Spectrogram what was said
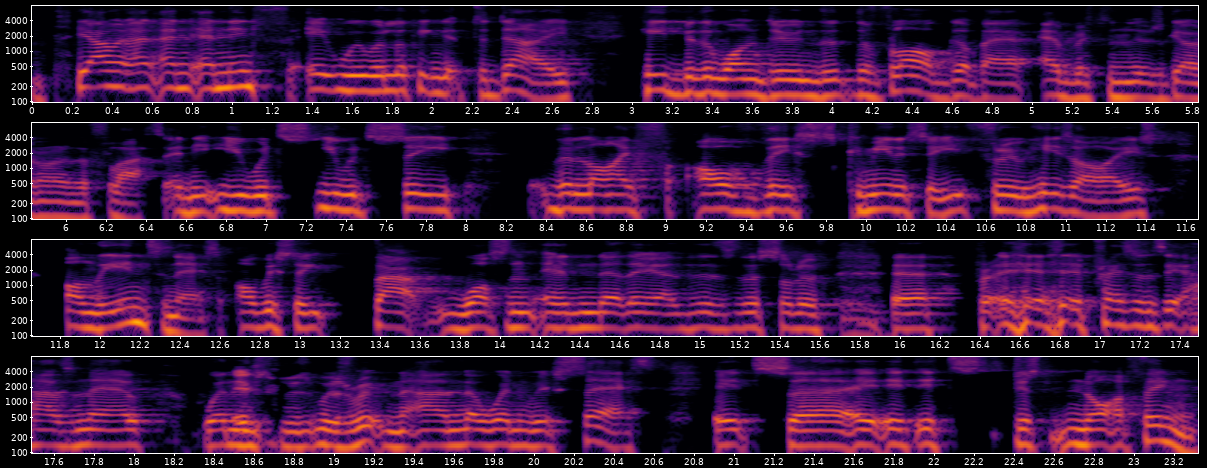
Yeah, and, and if it, we were looking at today, he'd be the one doing the, the vlog about everything that was going on in the flat, and you would you would see the life of this community through his eyes on the internet. Obviously, that wasn't in the, the, the sort of uh, presence it has now when this was, was written and when we're set. It's uh, it, it's just not a thing.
